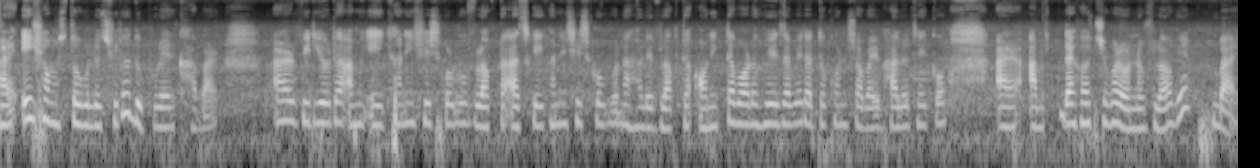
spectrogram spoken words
আর এই সমস্তগুলো ছিল দুপুরের খাবার। আর ভিডিওটা আমি এইখানেই শেষ করব ব্লগটা আজকে এখানেই শেষ করব না হলে ব্লগটা অনেকটা বড় হয়ে যাবে। ততক্ষণ সবাই ভালো থেকো। আর দেখা হচ্ছে আবার অন্য ব্লগে বাই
